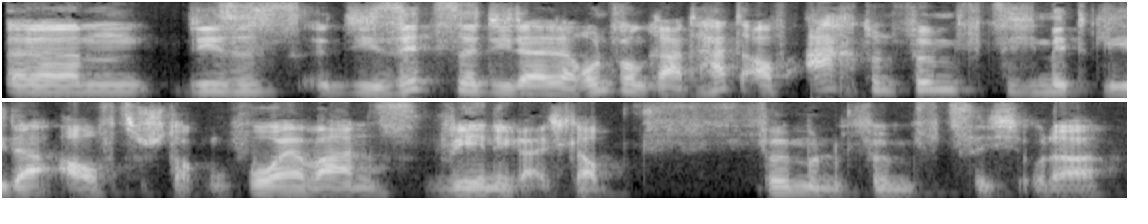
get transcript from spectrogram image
ähm, dieses, die Sitze, die der Rundfunkrat hat, auf 58 Mitglieder aufzustocken. Vorher waren es weniger, ich glaube 55 oder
